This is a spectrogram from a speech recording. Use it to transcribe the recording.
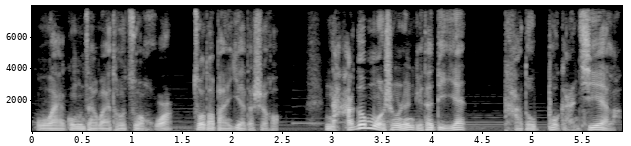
我外公在外头做活，做到半夜的时候，哪个陌生人给他递烟，他都不敢接了。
